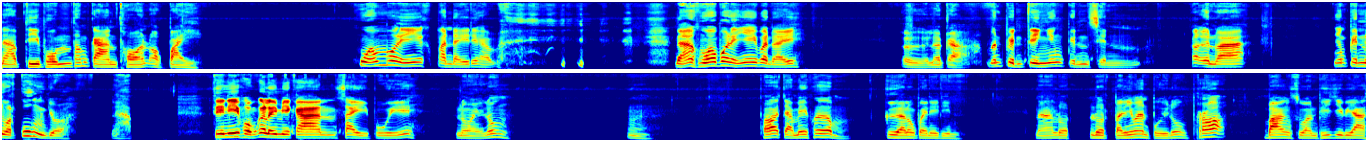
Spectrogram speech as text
นะครับที่ผมทำการถอนออกไป หัวมันบ่ได้ปันใดด้อครับ นะหัวบ่ได้ใหญ่ปันใดเออแล้วก็มันเป็นติงยังเป็นเส้นก็เอินว่า ยังเป็นหนวดกุ้งอยู่นะครับ ทีนี้ผมก็เลยมีการใส่ปุ๋ยหน่อยลง อืม เพราะจะไม่เพิ่มเกลือลงไปในดิน นะลดลดปริมาณปุ๋ยลง เพราะบางส่วน PGBR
